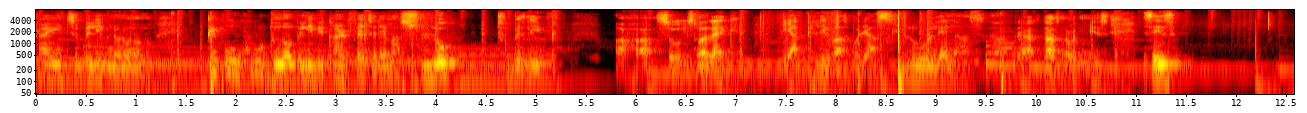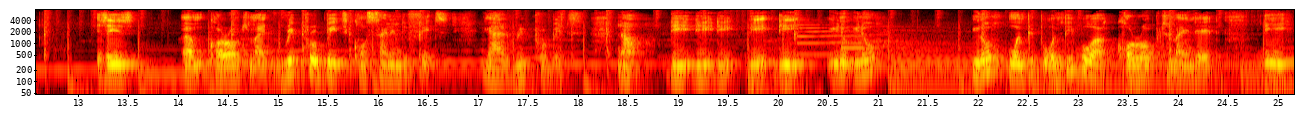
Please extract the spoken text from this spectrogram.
trying to believe. No, no, no, no. People who do not believe, you can refer to them as slow to believe. Uh-huh. So it's not like they are believers, but they are slow learners. Uh, that's not what it means. It says, it says, um, corrupt mind, reprobate concerning the faith. They are reprobate. Now, the the, the, the, the you know you know you know when people when people are corrupt minded, they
